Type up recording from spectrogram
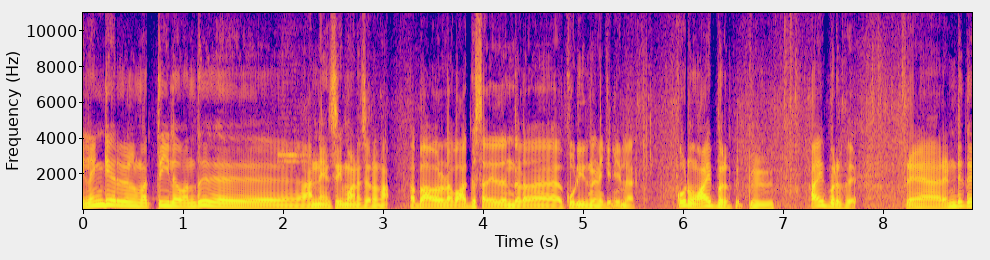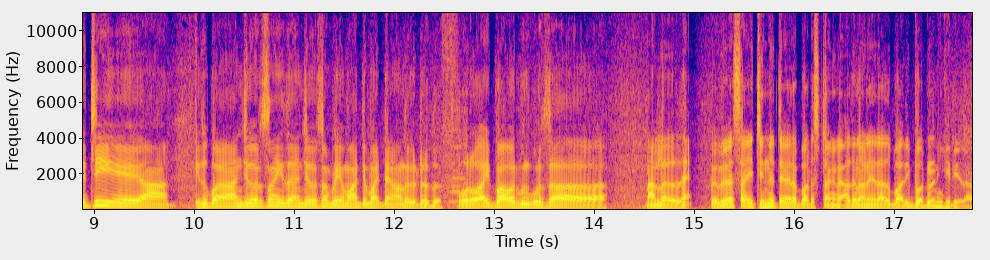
இளைஞர்கள் மத்தியில் வந்து அண்ணன் சீமான சொல்லலாம். அப்போ அவரோட வாக்கு சதவீதம் தடவை கூடின்னு நினைக்கிறீங்களா? கூடும் வாய்ப்பு இருக்குது வாய்ப்பு இருக்குது ரெண்டு கட்சி இது அஞ்சு வருஷம் இது அஞ்சு வருஷம் இப்படியே மாற்றி மாற்றி தானே வந்துக்கிட்டு இருக்கு. ஒரு வாய்ப்பு அவருக்கும் கொடுத்தா நல்லது தான் இப்போ விவசாய சின்னத்தை வேற பறிச்சிட்டாங்களே அதனால ஏதாவது பாதிப்பு வரும்னு நினைக்கிறீங்களா?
